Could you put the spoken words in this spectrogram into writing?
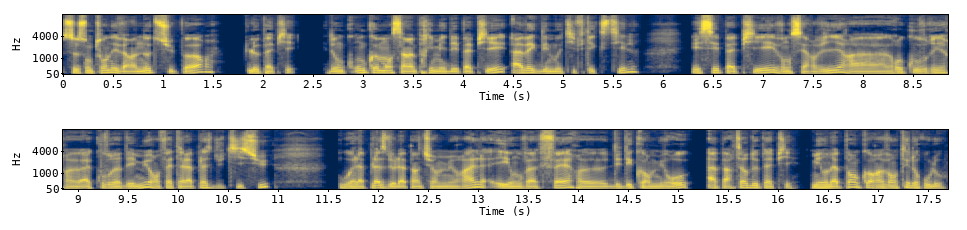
se sont tournés vers un autre support, le papier. Donc on commence à imprimer des papiers avec des motifs textiles et ces papiers vont servir à recouvrir, à couvrir des murs en fait à la place du tissu ou à la place de la peinture murale et on va faire euh, des décors muraux à partir de papier. Mais on n'a pas encore inventé le rouleau.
